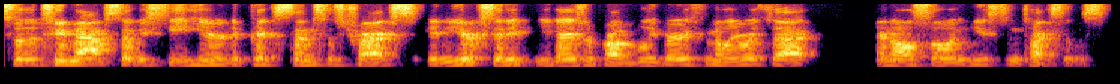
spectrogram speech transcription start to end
So the two maps that we see here depict census tracts in New York City. You guys are probably very familiar with that, and also in Houston, Texas.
